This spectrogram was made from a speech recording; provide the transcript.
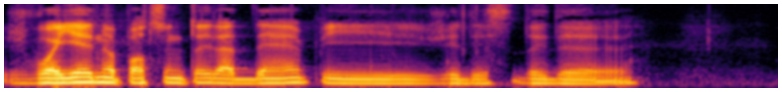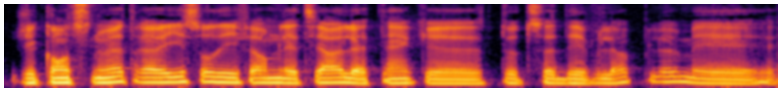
je voyais une opportunité là-dedans, puis j'ai décidé de. J'ai continué à travailler sur des fermes laitières le temps que tout se développe, là, mais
